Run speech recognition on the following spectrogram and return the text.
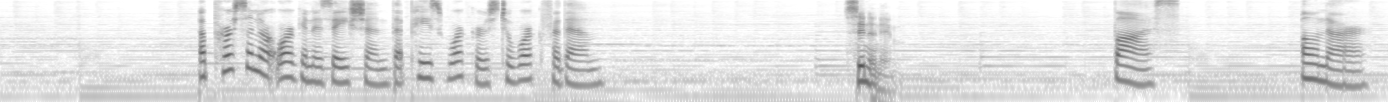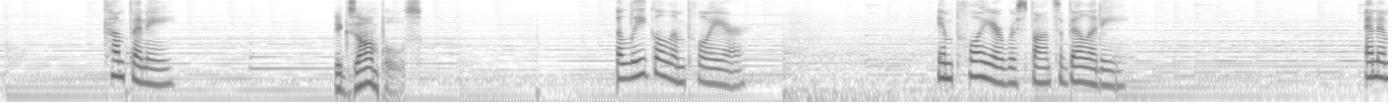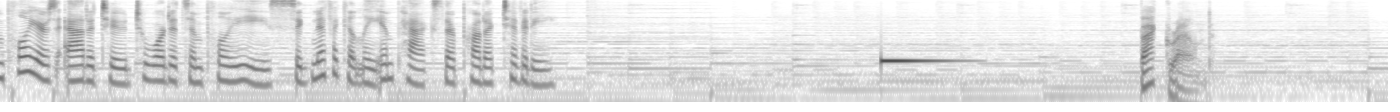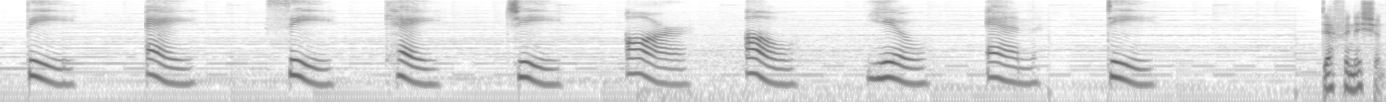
A person or organization that pays workers to work for them. Synonym Boss, Owner, Company. Examples Illegal employer, Employer responsibility. An employer's attitude toward its employees significantly impacts their productivity. Background. B. A. C. K. G. R. O. U. N. D. Definition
